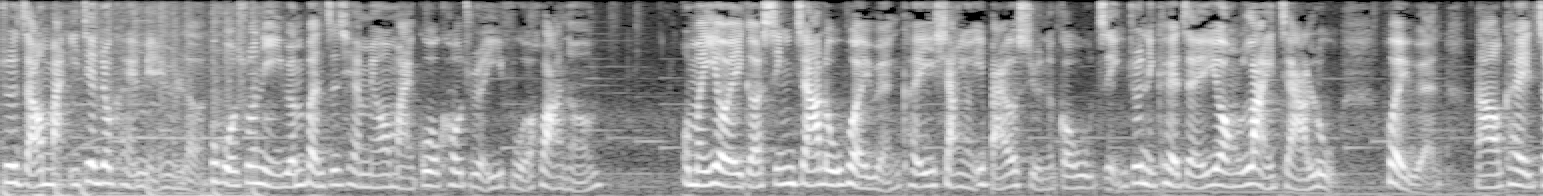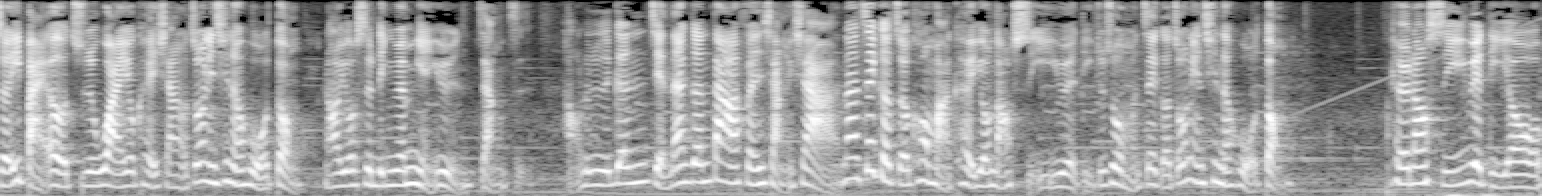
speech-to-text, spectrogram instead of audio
就是只要买一件就可以免运了。如果说你原本之前没有买过 Coach 的衣服的话呢，我们也有一个新加入会员，可以享有一百二十元的购物金，就你可以直接用 LINE 加入会员，然后可以折一百二之外，又可以享有周年庆的活动，然后又是零元免运这样子。就是跟简单跟大家分享一下，那这个折扣码可以用到十一月底，就是我们这个周年庆的活动，可以到十一月底哦。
